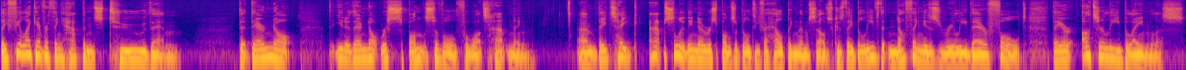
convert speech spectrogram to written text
They feel like everything happens to them, that they're not, you know, they're not responsible for what's happening. Um, they take absolutely no responsibility for helping themselves because they believe that nothing is really their fault. They are utterly blameless.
